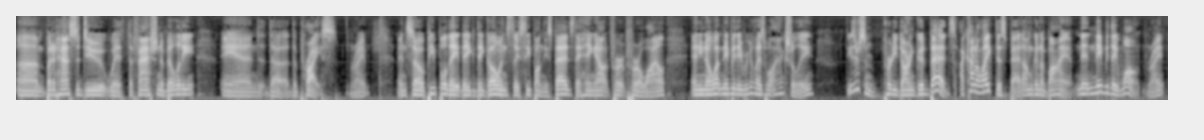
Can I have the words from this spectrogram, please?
um, but it has to do with the fashionability and the the price, right? And so people they, they, they go and they sleep on these beds, they hang out for for a while, and you know what? Maybe they realize, well, actually, these are some pretty darn good beds. I kind of like this bed. I'm going to buy it. And maybe they won't, right?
